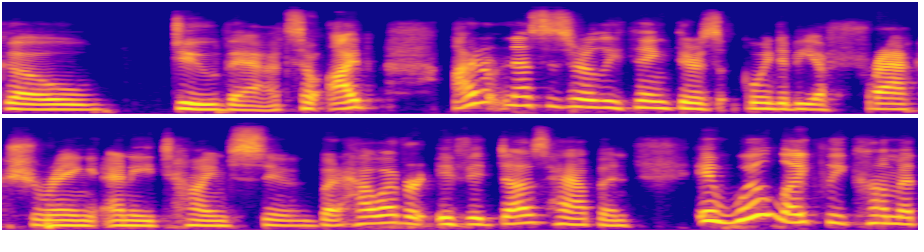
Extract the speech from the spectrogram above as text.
Go do that. So i i don't necessarily think there's going to be a fracturing anytime soon. But however if it does happen it will likely come at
